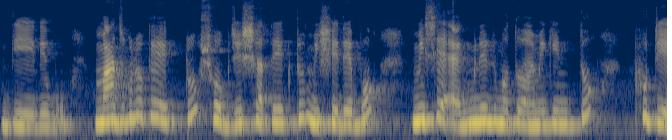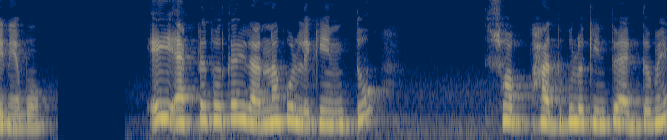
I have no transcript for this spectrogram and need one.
দিয়ে দেব। মাছগুলোকে একটু সবজির সাথে একটু মিশিয়ে দেব। মিশিয়ে এক মিনিট মতো আমি কিন্তু ফুটিয়ে নেব। এই একটা তরকারি রান্না করলে কিন্তু সব ভাতগুলো কিন্তু একদমই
